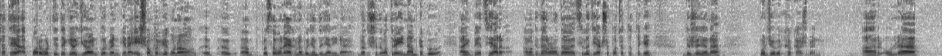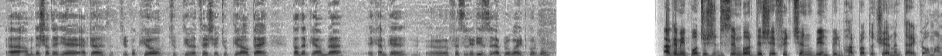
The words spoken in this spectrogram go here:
সাথে পরবর্তীতে কেউ জয়েন করবেন কিনা, এই সম্পর্কে কোনো প্রস্তাবনা এখনও পর্যন্ত জানি না। শুধুমাত্র এই নামটাকেও আমি পেয়েছি আর আমাকে ধারণা দেওয়া হয়েছিল যে একশো পঁচাত্তর থেকে দুশো জনা পর্যবেক্ষক আসবেন। আর ওনারা আমাদের সাথে যে একটা ত্রিপক্ষীয় চুক্তি হয়েছে, সেই চুক্তির আওতায় তাদেরকে আমরা এখানকে ফ্যাসিলিটিস প্রোভাইড করব। আগামী পঁচিশে ডিসেম্বর দেশে ফিরছেন বিএনপির ভারপ্রাপ্ত চেয়ারম্যান তারেক রহমান।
